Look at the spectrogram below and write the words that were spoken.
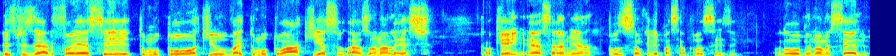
Eles fizeram foi esse tumultuou aqui, vai tumultuar aqui a, a zona leste. Tá ok? Essa é a minha posição que eu queria passar para vocês aí. Falou, meu nome é Célio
